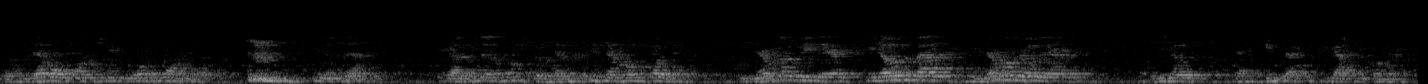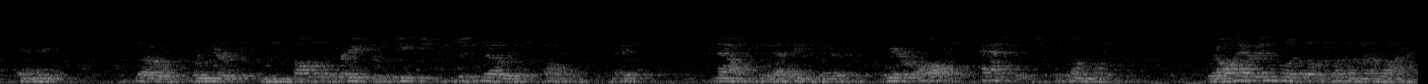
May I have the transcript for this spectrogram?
The devil wants you more vulnerable, in a sense, because he doesn't want you to go there, because he's never going to go there. He's never going to be there, he knows about it, he's never going to go there, he knows that he's got, you got to go there, and me. So, when you're, when you call to preach or teach, just know that it's home, okay? Now, with that being said, we are all pastors to someone. We all have influence over someone in our lives.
